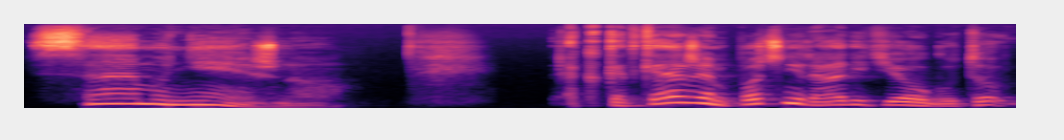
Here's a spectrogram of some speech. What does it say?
samo nježno, kad kažem počni raditi jogu, to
